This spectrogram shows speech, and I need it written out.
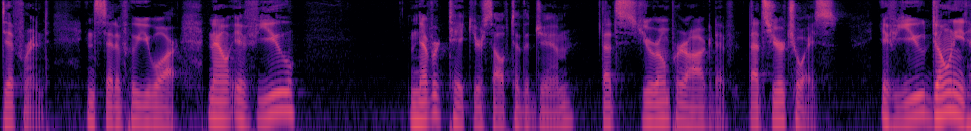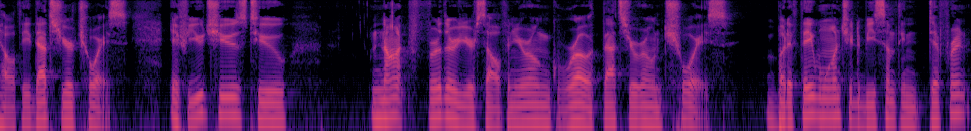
different instead of who you are. Now, if you never take yourself to the gym, that's your own prerogative. That's your choice. If you don't eat healthy, that's your choice if you choose to not further yourself in your own growth, that's your own choice. But if they want you to be something different,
